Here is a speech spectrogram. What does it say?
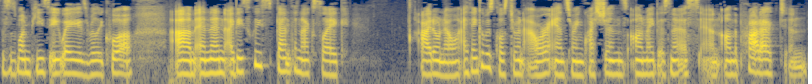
This is one piece eight way. ways, really cool. Um, and then I basically spent the next like, I don't know, I think it was close to an hour answering questions on my business and on the product and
